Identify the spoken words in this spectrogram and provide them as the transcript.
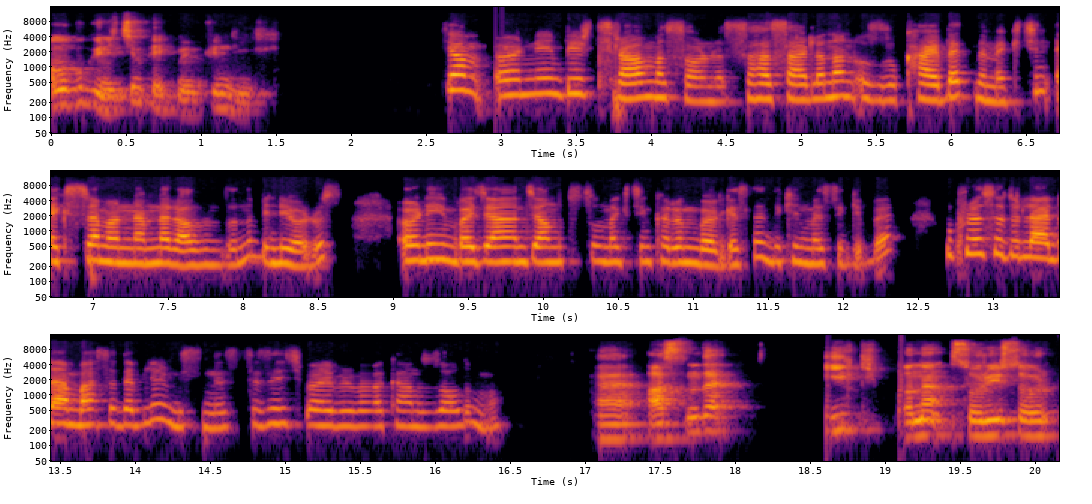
ama bugün için pek mümkün değil. Hocam örneğin bir travma sonrası hasarlanan uzvu kaybetmemek için ekstrem önlemler alındığını biliyoruz. Örneğin bacağın canlı tutulmak için karın bölgesine dikilmesi gibi. Bu prosedürlerden bahsedebilir misiniz? Sizin hiç böyle bir vakanız oldu mu? Ee, aslında ilk bana soruyu sor,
